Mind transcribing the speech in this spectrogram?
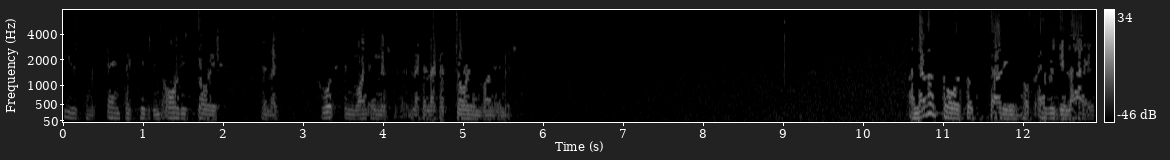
see this dense activity in all these stories, and like squished in one image, like a, like a story in one image. Another source of study of everyday life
